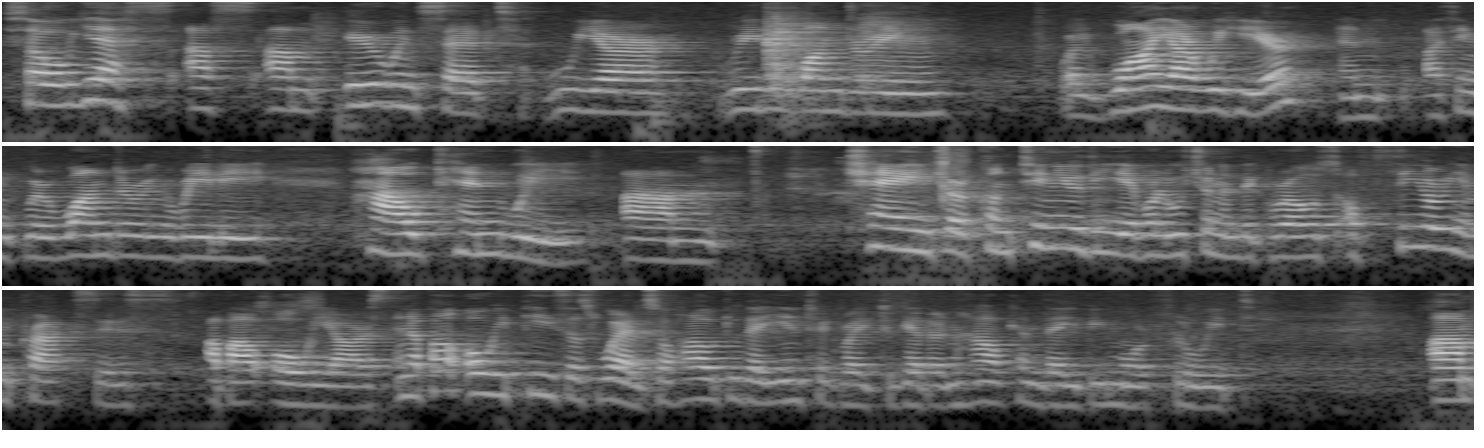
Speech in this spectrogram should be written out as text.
So yes, as um, Irwin said, we are really wondering, well, why are we here? And I think we're wondering really, how can we um, change or continue the evolution and the growth of theory and praxis about OERs and about OEPs as well. So how do they integrate together and how can they be more fluid? Um,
